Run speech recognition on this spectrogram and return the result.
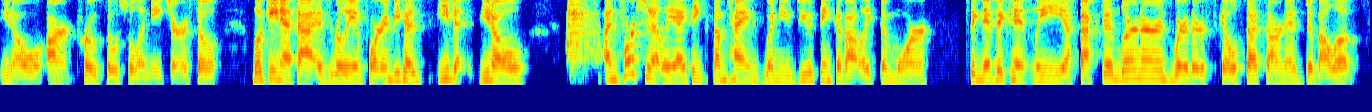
you know aren't pro social in nature? So looking at that is really important because even you know unfortunately i think sometimes when you do think about like the more significantly affected learners where their skill sets aren't as developed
